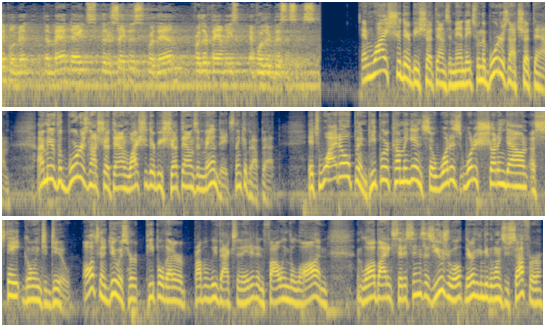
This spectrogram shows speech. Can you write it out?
implement the mandates that are safest for them, for their families, and for their businesses. And why should there be shutdowns and mandates when the border's not shut down? I mean, if the border's not shut down, why should there be shutdowns and mandates? Think about that. It's wide open. People are coming in. So what is what is shutting down a state going to do? All it's going to do is hurt people that are probably vaccinated and following the law and, and law-abiding citizens. As usual, they're going to be the ones who suffer.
